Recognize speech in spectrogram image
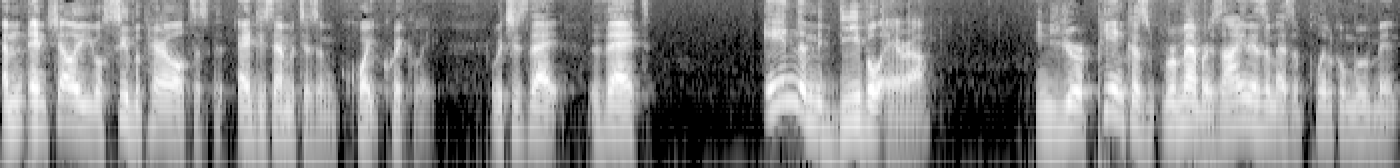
and, and Shelley, you'll see the parallel to anti Semitism quite quickly, which is that, that in the medieval era, in European, because remember, Zionism as a political movement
